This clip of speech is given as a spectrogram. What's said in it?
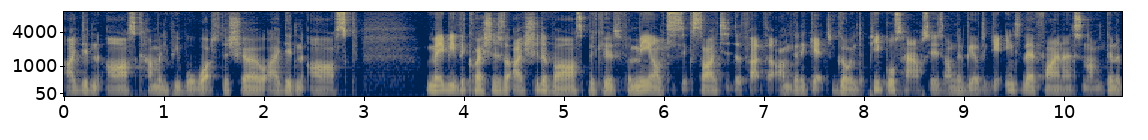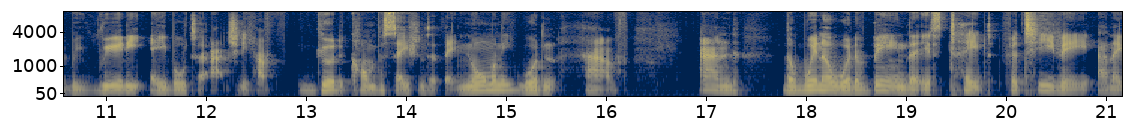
I didn't ask how many people watched the show. I didn't ask maybe the questions that I should have asked because for me, I was just excited the fact that I'm going to get to go into people's houses, I'm going to be able to get into their finance, and I'm going to be really able to actually have good conversations that they normally wouldn't have. And the winner would have been that it's taped for TV and a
